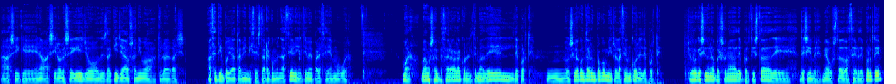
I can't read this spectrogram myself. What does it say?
Así que nada, si no le seguís, yo desde aquí ya os animo a que lo hagáis. Hace tiempo ya también hice esta recomendación y el tío me parece muy bueno. Bueno, vamos a empezar ahora con el tema del deporte. Mm, os voy a contar un poco mi relación con el deporte. Yo creo que he sido una persona deportista de, de siempre. Me ha gustado hacer deporte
